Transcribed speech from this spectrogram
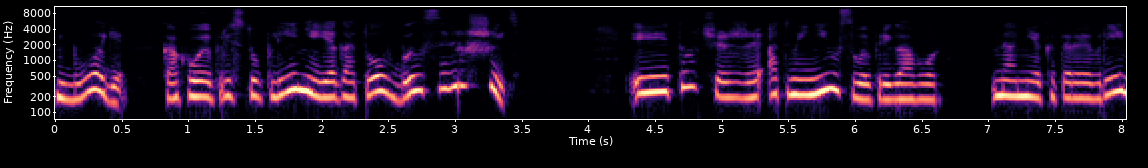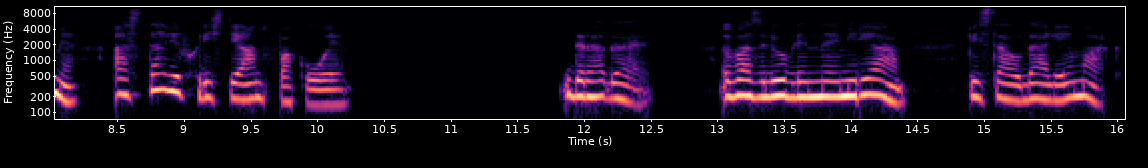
"Боги, какое преступление я готов был совершить!" И тотчас же отменил свой приговор, на некоторое время оставив христиан в покое. «Дорогая, возлюбленная Мириам», — писал далее Марк,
